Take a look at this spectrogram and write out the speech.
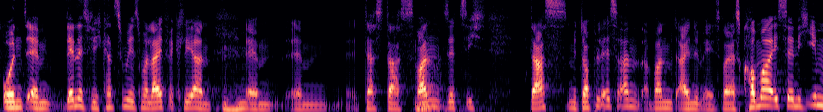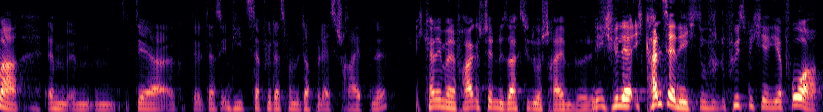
Und ähm, Dennis, vielleicht kannst du mir jetzt mal live erklären, ähm, ähm, dass das, wann Ja. setze ich das mit Doppel-S an, wann mit einem S? Weil das Komma ist ja nicht immer ähm, ähm, der, der, das Indiz dafür, dass man mit Doppel-S schreibt, ne? Ich kann dir mal eine Frage stellen, du sagst, wie du es schreiben würdest. Nee, ich will ja, ich kann es ja nicht, du, du fühlst mich ja hier vor.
